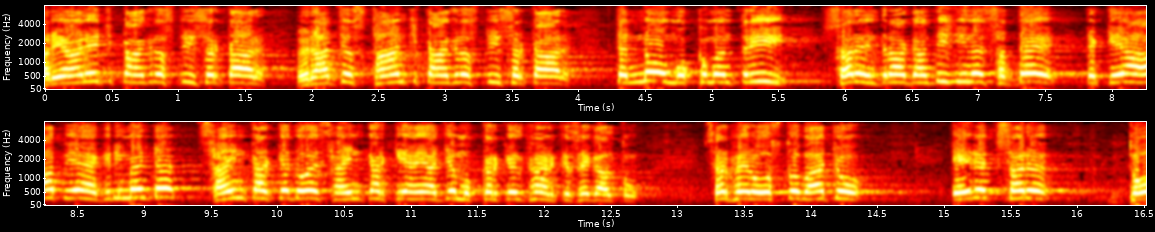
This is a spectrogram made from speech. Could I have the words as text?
ਹਰਿਆਣੇ 'ਚ ਕਾਂਗਰਸ ਦੀ ਸਰਕਾਰ, ਰਾਜਸਥਾਨ 'ਚ ਕਾਂਗਰਸ ਦੀ ਸਰਕਾਰ, ਤਿੰਨੋਂ ਮੁੱਖ ਮੰਤਰੀ ਸਰ ਇੰਦਰਾ ਗਾਂਧੀ ਜੀ ਨੇ ਸੱਦੇ ਤੇ ਕਿਹਾ, ਆਪ ਇਹ ਐਗਰੀਮੈਂਟ ਸਾਈਨ ਕਰਕੇ ਦੋ ਸਾਈਨ ਕਰਕੇ ਆਏ ਅੱਜ ਮੁੱਕਰ ਕੇ ਦਿਖਾਣ ਕਿਸੇ ਗੱਲ ਤੋਂ। ਸਰ, ਫਿਰ ਉਸ ਤੋਂ ਬਾਅਦ ਚੋਂ ਇਹਦੇ ਸਰ ਦੋ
